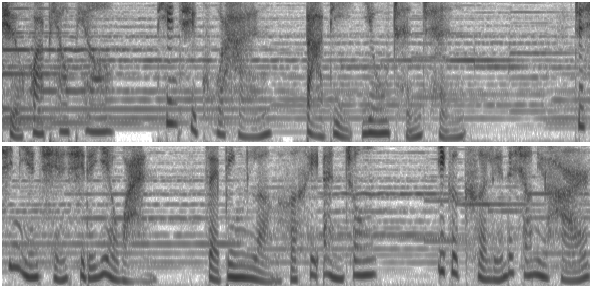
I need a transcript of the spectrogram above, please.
雪花飘飘，天气酷寒，大地幽沉沉。这新年前夕的夜晚，在冰冷和黑暗中，一个可怜的小女孩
